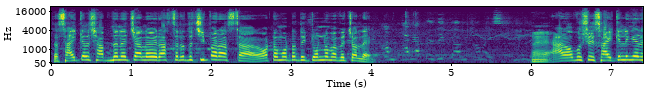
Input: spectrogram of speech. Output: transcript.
তা সাইকেল সাবধানে চালো রাস্তাটা তো চিপা রাস্তা অটো মোটো তো একটু অন্যভাবে চলে আমি আমি আপনার দেখতে আমি থামাইছি হ্যাঁ আর অবশ্যই সাইকেলিংয়ের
